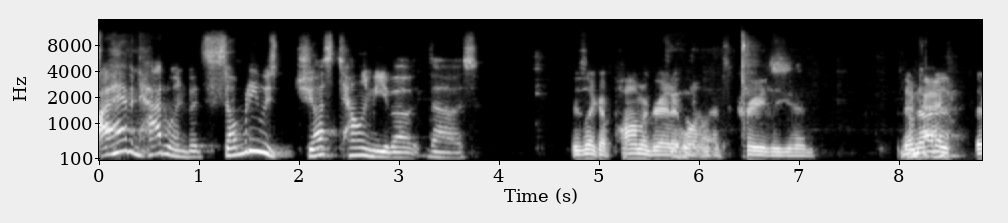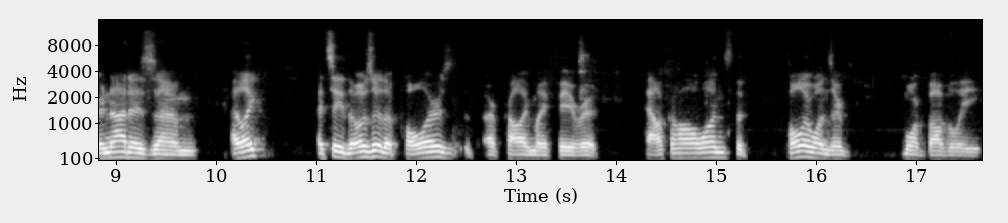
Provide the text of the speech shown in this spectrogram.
I haven't had one, but somebody was just telling me about those. There's like a pomegranate Cool. one that's crazy good. They're not as they're not as um I like I'd say those are the polars are probably my favorite alcohol ones. The polar ones are more bubbly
